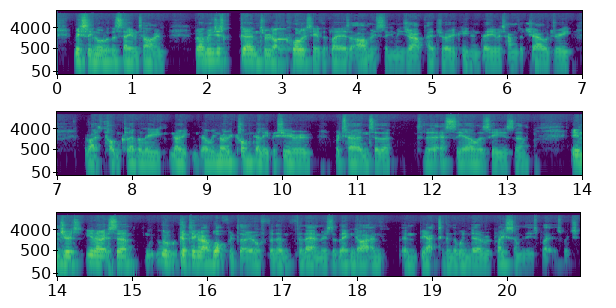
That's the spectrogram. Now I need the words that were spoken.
missing all at the same time. But I mean, just going through like quality of the players that are missing. I mean, João Pedro, Keinan Davis, Hamza Choudhury, like Tom Cleverley. No, we know Tom Dele-Bashiru returned to the to the SCL as he's um, injured. You know, it's a good thing about Watford though for them for them is that they can go out and, and be active in the window and replace some of these players, which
